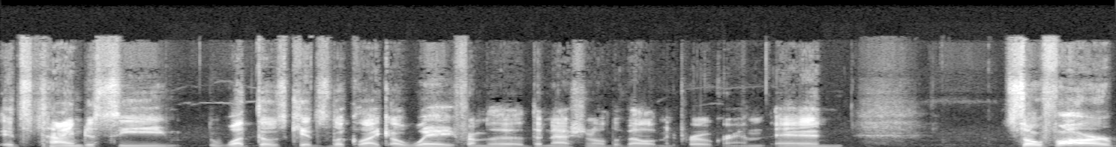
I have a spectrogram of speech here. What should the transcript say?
it's time to see what those kids look like away from the the national development program. And so far,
